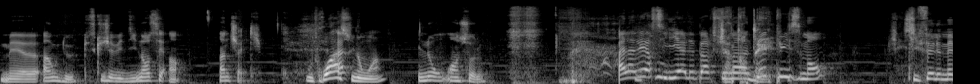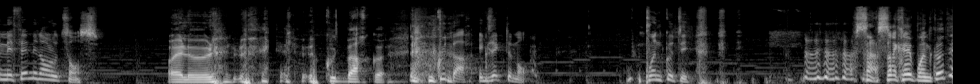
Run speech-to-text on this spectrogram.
Mais euh, un ou deux. Qu'est-ce que j'avais dit? Non, c'est un. Un de chaque. Ou trois Ah. sinon, hein Non, un seul. À l'inverse, il y a le parchemin d'épuisement qui fait le même effet mais dans l'autre sens. Ouais, le, le, le coup de barre, quoi. Coup de barre, exactement. Point de côté. C'est un sacré point de côté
